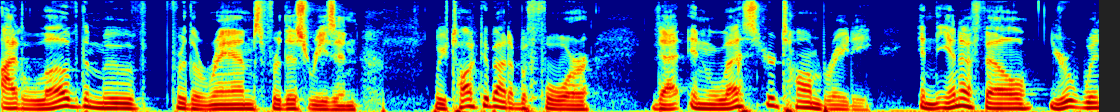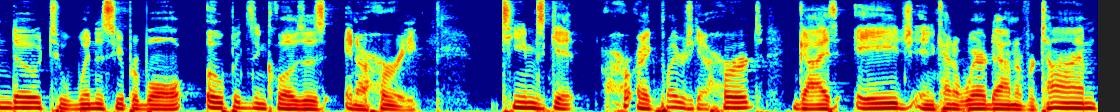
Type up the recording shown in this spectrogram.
I love the move for the Rams for this reason. We've talked about it before that unless you're Tom Brady, in the NFL, your window to win a Super Bowl opens and closes in a hurry teams get like players get hurt, guys age and kind of wear down over time.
